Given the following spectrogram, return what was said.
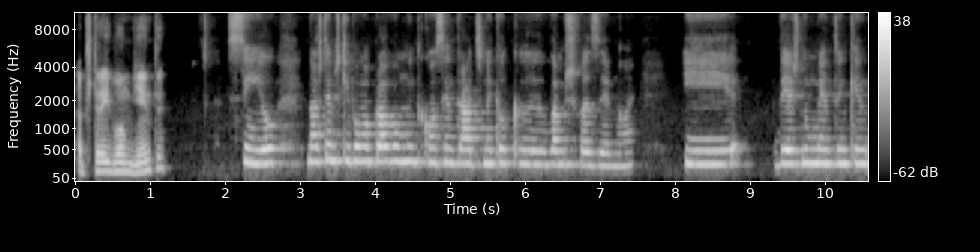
abstrair do ambiente? Sim, eu, nós temos que ir para uma prova muito concentrados naquilo que vamos fazer, não é? E desde o momento em que,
